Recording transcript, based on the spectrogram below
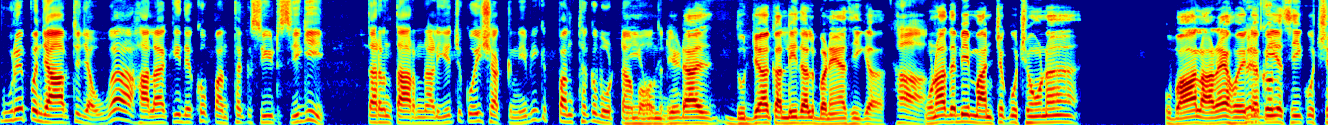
ਪੂਰੇ ਪੰਜਾਬ 'ਚ ਜਾਊਗਾ। ਹਾਲਾਂਕਿ ਦੇਖੋ ਪੰਥਕ ਸੀਟ ਸੀਗੀ ਤਰਨ ਤਾਰਨ ਵਾਲੀ ਇਹ 'ਚ ਕੋਈ ਸ਼ੱਕ ਨਹੀਂ ਵੀ ਕਿ ਪੰਥਕ ਵੋਟਾਂ ਬਹੁਤ ਨੇ। ਜਿਹੜਾ ਦੂਜਾ ਅਕਾਲੀ ਦਲ ਬਣਿਆ ਸੀਗਾ ਉਹਨਾਂ ਦੇ ਵੀ ਮਨ 'ਚ ਕੁਝ ਹੁਣ ਉਬਾਲ ਆ ਰਿਹਾ ਹੋਏਗਾ। ਵੀ ਅਸੀਂ ਕੁਝ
